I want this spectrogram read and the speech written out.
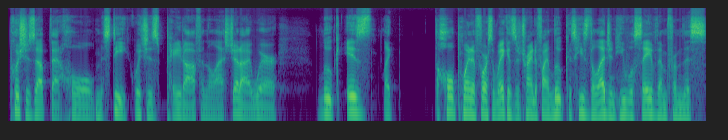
pushes up that whole mystique, which is paid off in the Last Jedi, where Luke is the whole point of Force Awakens. They're trying to find Luke because he's the legend. He will save them from this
